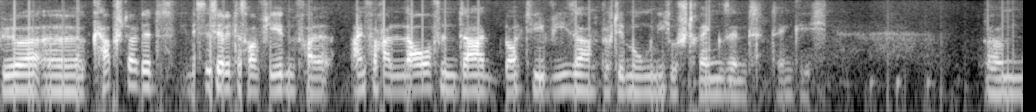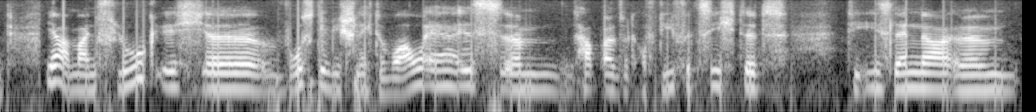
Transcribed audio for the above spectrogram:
Für äh, Kapstadt nächstes Jahr wird das auf jeden Fall einfacher laufen, da dort die Visa-Bestimmungen nicht so streng sind, denke ich. Ähm, ja, mein Flug, ich äh, wusste, wie schlecht Wow Air ist, ähm, habe also auf die verzichtet, die Isländer, ähm,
